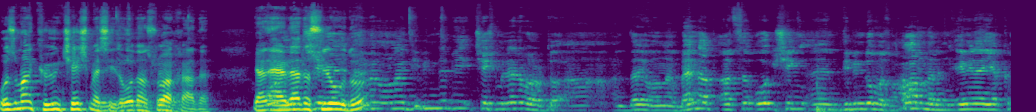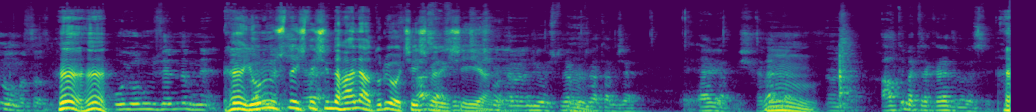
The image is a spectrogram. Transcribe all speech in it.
o zaman köyün çeşmesiydi. Oradan su akardı. Yani Orada evlerde su şeyde, yoktu. Hemen onun dibinde bir çeşmeleri var orada. Aa, Dayı onlar. Ben de at- atsa o şeyin e, dibinde olması, halamların evine yakın olması lazım. Hı hı. O yolun üzerinde mi ne? He, yolun üstünde işte şimdi hala duruyor o çeşmenin Hasan şey, şeyi yani. çeşme duruyor üstüne Kudret amca e, ev yapmış falan. da. Hmm. Evet. 6 metrekaredir orası. He.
